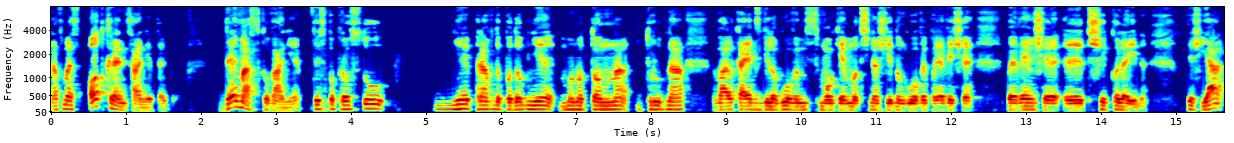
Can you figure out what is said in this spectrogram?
Natomiast odkręcanie tego, demaskowanie, to jest po prostu nieprawdopodobnie monotonna i trudna walka, jak z wielogłowym smokiem. Odcinasz jedną głowę, pojawia się, pojawiają się y, trzy kolejne. Wiesz, ja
